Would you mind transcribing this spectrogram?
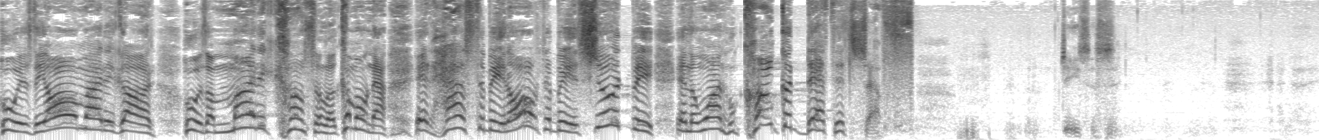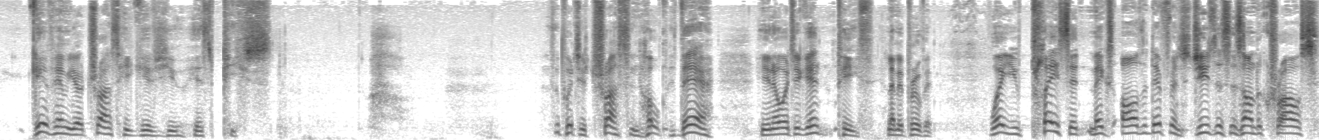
who is the Almighty God, who is a mighty counselor. Come on now. It has to be, it ought to be, it should be in the one who conquered death itself. Jesus. Give him your trust, he gives you his peace. Wow. So put your trust and hope there you know what you get? Peace. Let me prove it. Where you place it makes all the difference. Jesus is on the cross,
